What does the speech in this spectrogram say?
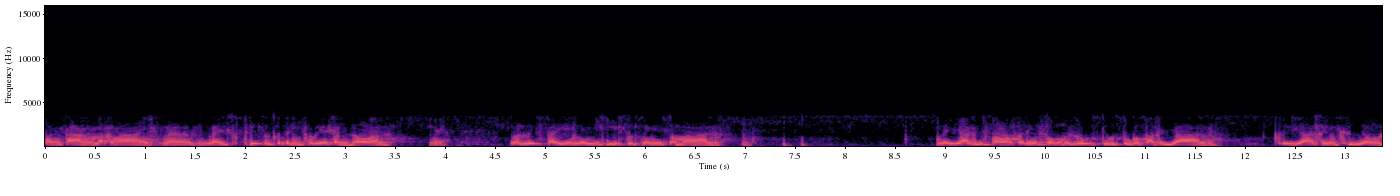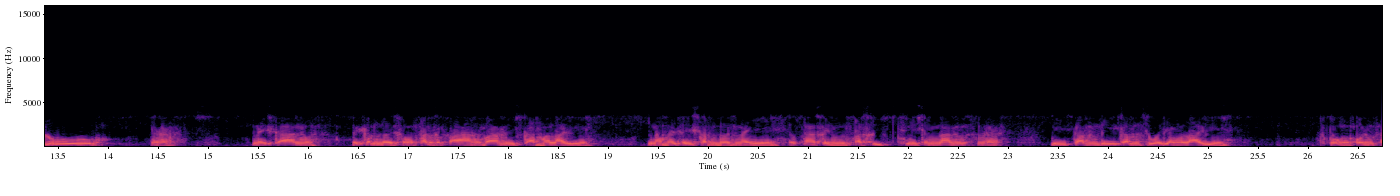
ต่างๆมากมายนะในที่สุดก็เป็นพระเวสสันดรนะเราลึกไปไม่มีที่สุดไม่มีประมาณ ในยานที่สองก็เรียกทรงบรรลุสู่สุปปาตยานคือยาเป็นเครื่องรู้นะในการไปกำเนิดของสัตว์ต่างๆว่ามีกรรมอะไร เราไม่ไปกำเนิดในกาเป็นปฏิชนิดนั้นนะมีกรรมดีกรรมชั่วอย่างไร ส่งผลไป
